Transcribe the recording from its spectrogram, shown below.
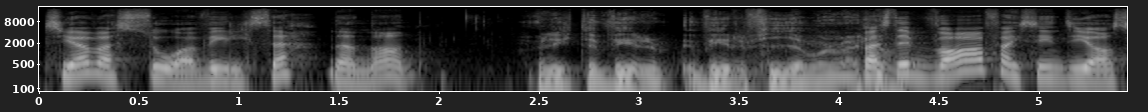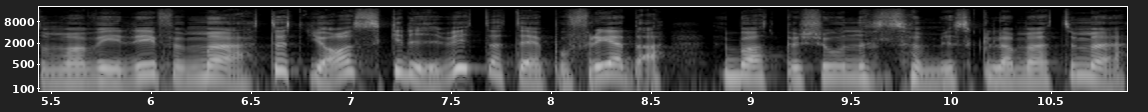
Så jag var så vilse den dagen. Riktigt virr, virrfia var det verkligen. Fast det var faktiskt inte jag som var virrig för mötet. Jag har skrivit att det är på fredag. Det är bara att personen som jag skulle ha möte med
